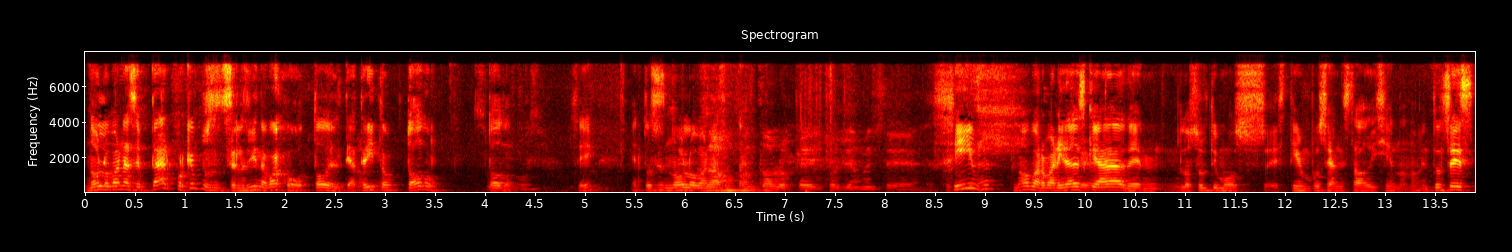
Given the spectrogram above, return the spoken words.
No lo van a aceptar. ¿Por qué? Pues se les viene abajo todo el teatrito, todo, todo. ¿Sí? Entonces no lo van a aceptar. con todo lo que ha dicho últimamente. Sí, no, barbaridades que, que en los últimos tiempos se han estado diciendo, ¿no? Entonces,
